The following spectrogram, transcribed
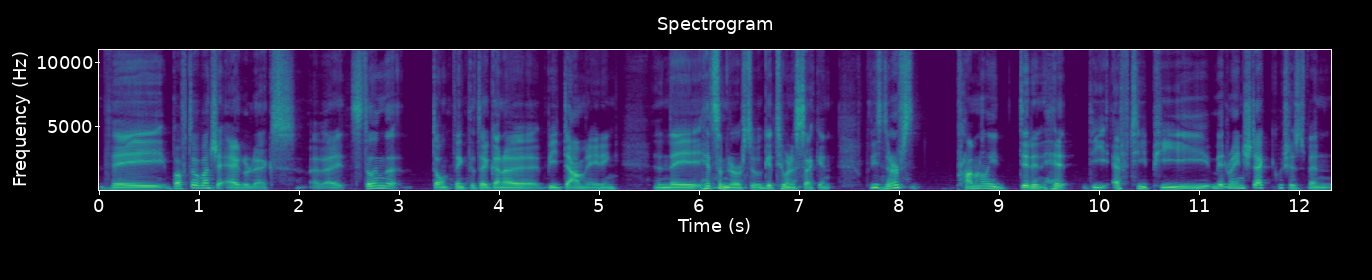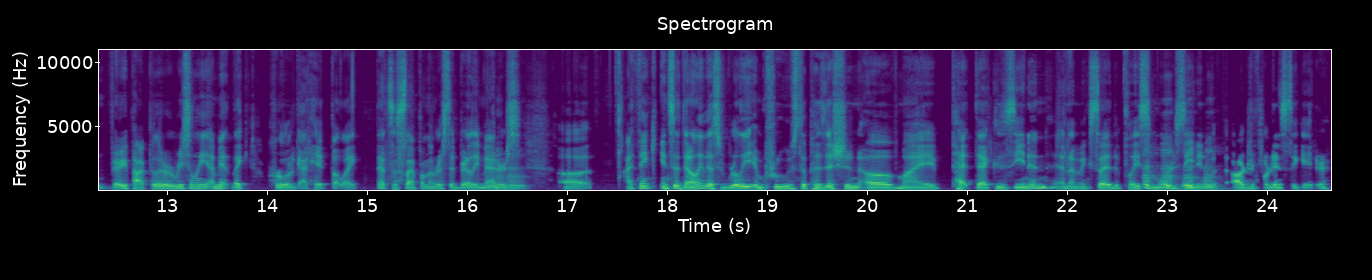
they buffed a bunch of aggro decks. I, I still in the, don't think that they're gonna be dominating, and they hit some nerfs that we'll get to in a second. But these nerfs prominently didn't hit the FTP mid range deck, which has been very popular recently. I mean, like Hurler got hit, but like that's a slap on the wrist. It barely matters. Mhm. Uh, I think incidentally, this really improves the position of my pet deck Xenan, and I'm excited to play some more Xenan with Argenport Instigator.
